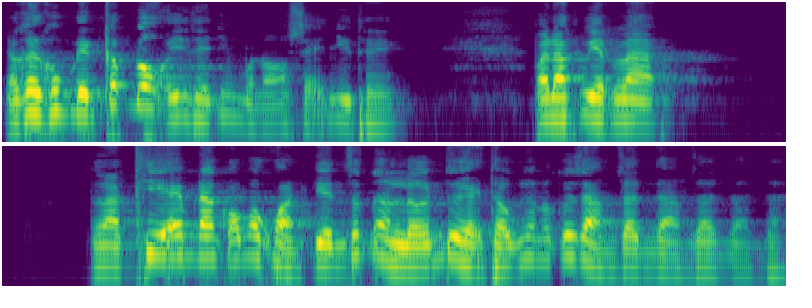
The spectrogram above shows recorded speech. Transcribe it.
Nó gần không đến cấp độ như thế, nhưng mà nó sẽ như thế. Và đặc biệt là là khi em đang có một khoản tiền rất là lớn từ hệ thống cho nó cứ giảm dần giảm dần giảm dần.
